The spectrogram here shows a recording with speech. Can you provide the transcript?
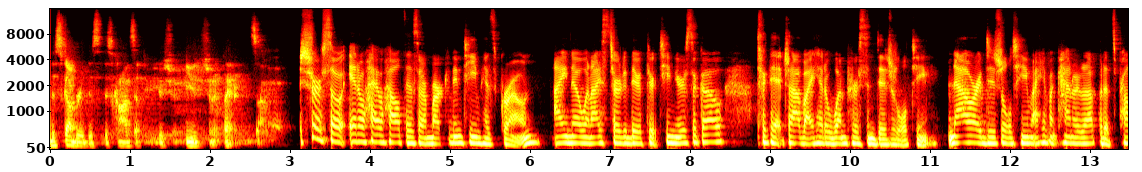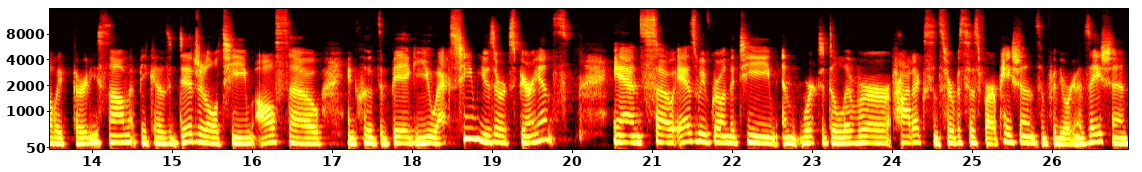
discovered this, this concept of user-centered planning and design? Sure. So at Ohio Health, as our marketing team has grown, I know when I started there 13 years ago, took that job, I had a one person digital team. Now our digital team, I haven't counted it up, but it's probably 30 some because digital team also includes a big UX team, user experience. And so as we've grown the team and worked to deliver products and services for our patients and for the organization,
